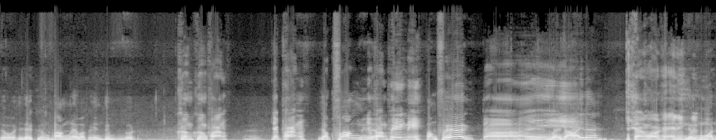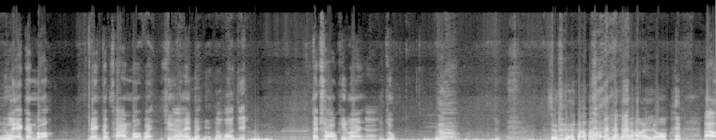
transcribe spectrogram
แต่ว่าสิได้เครื่องพังแล้วว่าก็เห็นตึมรถเครื่องเครื่องฟังเอออยากฟัง อยากฟังนี่อยากแหละฟังเพลงนี่ฟังเพลงตายไม่ตายเลย ช่างว่าแท้นี่อยากม่วนอยู่ เลขกันบ่เลขกับทานบ่ไปชื่อมาให้ไปเอาบ่ติ จักชอบคิดไว้อ่า จุ๊บจังยังไม่ได้หายเนาะเอ้า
